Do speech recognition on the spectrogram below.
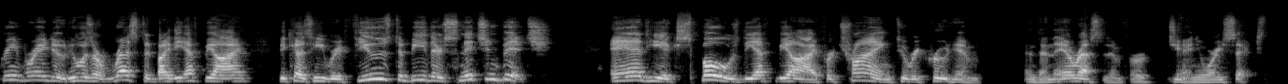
Green Beret dude who was arrested by the FBI because he refused to be their snitch and bitch and he exposed the FBI for trying to recruit him and then they arrested him for January 6th.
